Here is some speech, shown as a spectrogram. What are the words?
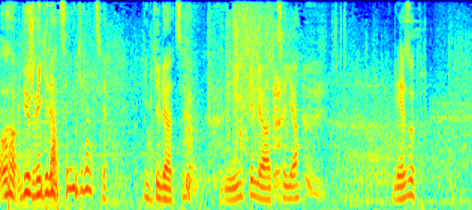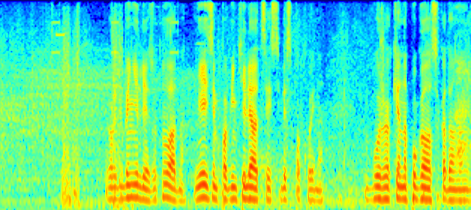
О, вижу, вентиляция, вентиляция. Вентиляция. Вентиляция. Лезут? Вроде бы не лезут. Ну ладно, лезем по вентиляции себе спокойно. Боже, как я напугался, когда он...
